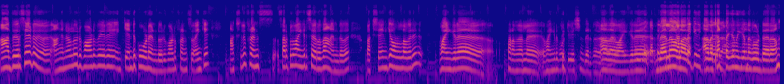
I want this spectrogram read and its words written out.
ആ. തീർച്ചയായിട്ടും. അങ്ങനെയുള്ള ഒരുപാട് പേര് എനിക്ക് എന്റെ കൂടെ ഉണ്ട്. ഒരുപാട് ഫ്രണ്ട്സ് എനിക്ക് ആക്ച്വലി ഫ്രണ്ട്സ് സർക്കിൾ ഭയങ്കര ചെറുതാണ് എന്റെത് പക്ഷെ എനിക്ക് ഉള്ളവര് ഭയങ്കര പറഞ്ഞ പോലെ ഭയങ്കര അതെ ഭയങ്കര ബലമുള്ളവർ അതെ. കട്ടക്ക് നിൽക്കുന്ന കൂട്ടുകാരാണ്.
